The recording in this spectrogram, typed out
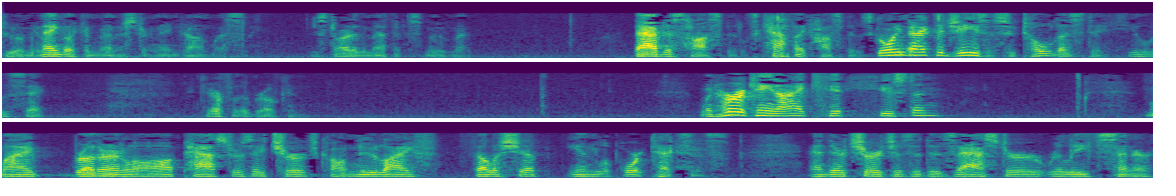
to an Anglican minister named John Wesley, who started the Methodist movement. Baptist hospitals, Catholic hospitals, going back to Jesus, who told us to heal the sick, care for the broken. When Hurricane Ike hit Houston, my brother in law pastors a church called New Life Fellowship in La Porte, Texas and their church is a disaster relief center.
